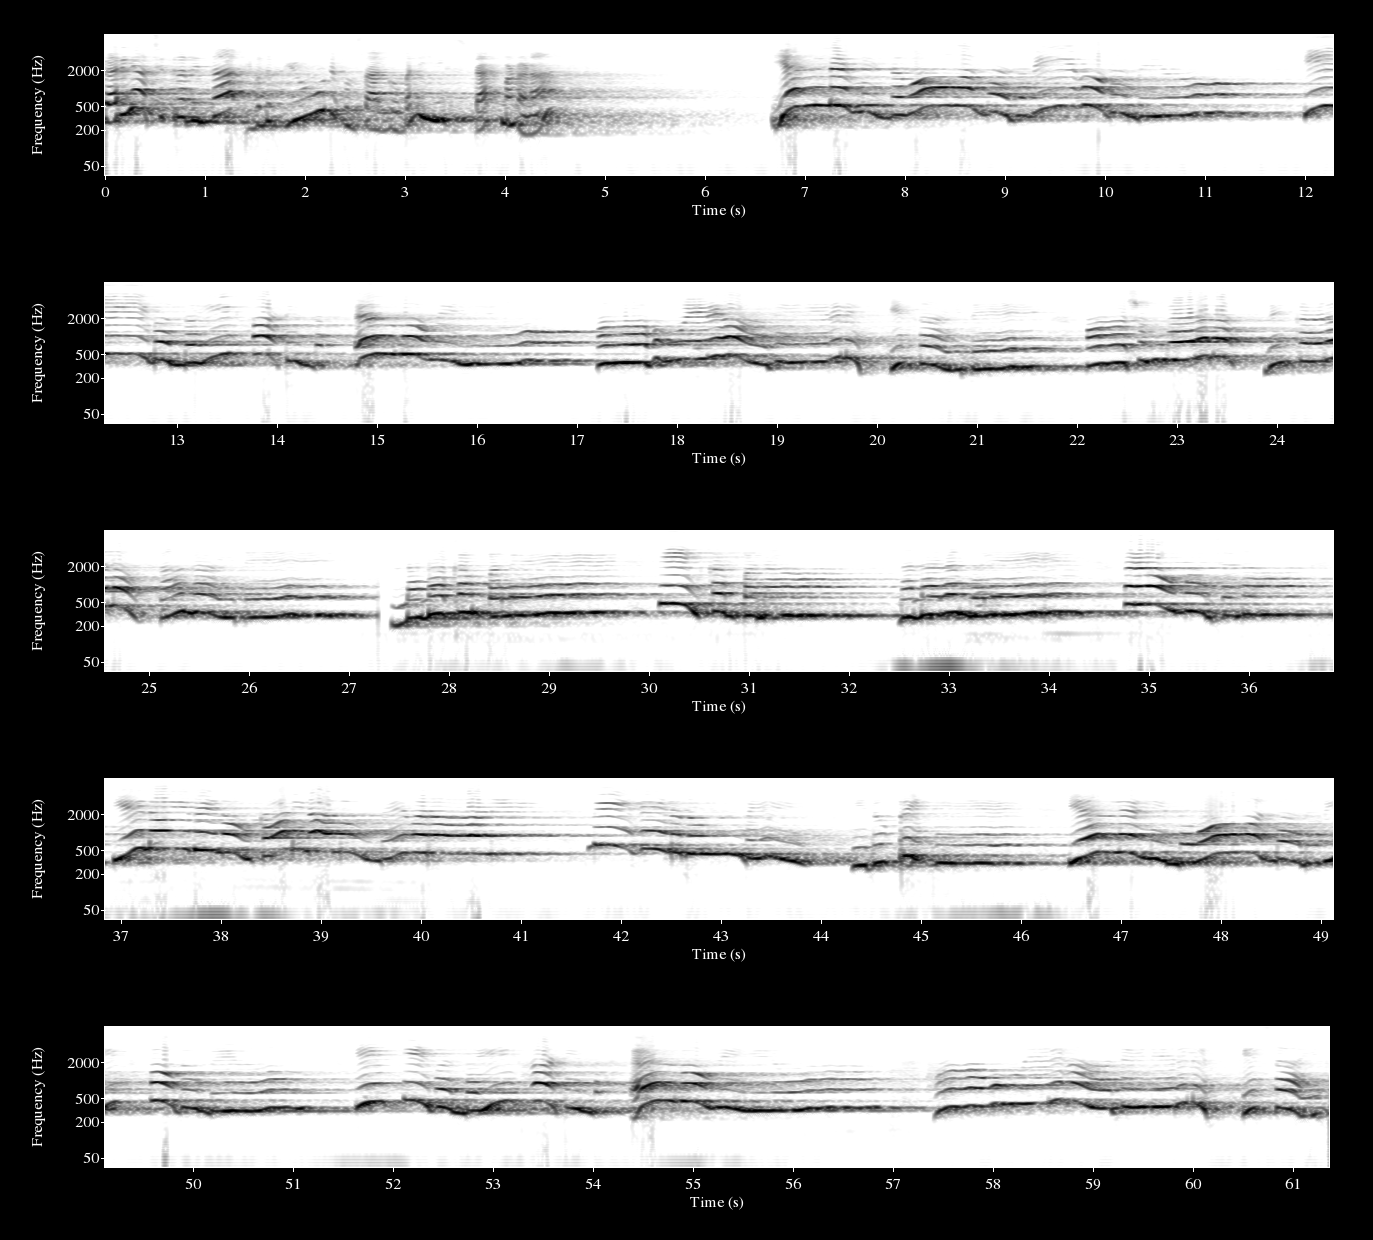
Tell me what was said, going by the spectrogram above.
ಕರಿಯ ಚಿತ್ರದಿಂದ ಇವತ್ತು ಬ್ಯೂಟಿಫುಲ್ ಸಾಗು ಬನ್ನಿ ಸ್ಟಾರ್ಟ್ ಮಾಡೋಣ. ಎಲ್ಲೆಲ್ಲಿಂದವೋ ಒಂದಾದವಿ ಹೋದವಿಯೋ ಈ ಬಂದ ಈ ಹಾಟಿಂದ ಎಲ್ಬಮಿಯೋ ಆ ಹೂವೇರೆ ಹಾಜರಿರಲಿ ಕಿಸಾಯಿತೆ ಆ ಶೃಂಗಾರದ ಜಿಂಕರಲ ಸಾಗಾಯಿತೆ. ನನಕ ಕಂಪನ ನನ್ನ ರಂಗಲೇ ರೋಮಾಂಚನ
